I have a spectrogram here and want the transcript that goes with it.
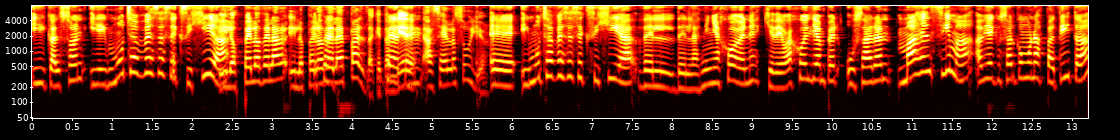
y calzón. Y muchas veces exigía. Y los pelos de la, y los pelos de la espalda, que también hacían lo suyo. eh, y muchas veces exigía del- de las niñas jóvenes que debajo del jumper usaran más encima, había que usar como unas patitas,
